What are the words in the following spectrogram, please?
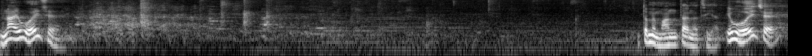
ના એવું હોય છે. તમે માનતા નથી યાર. એવું હોય છે?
